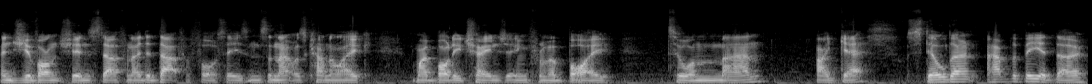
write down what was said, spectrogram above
and Givenchy and stuff. And I did that for four seasons. And that was kind of like my body changing from a boy to a man, I guess. Still don't have the beard though.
